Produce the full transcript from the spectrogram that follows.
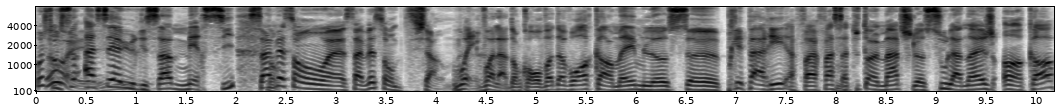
Moi, je trouve Ouais. ça assez ahurissant. Merci. Ça avait, son, euh, ça avait son petit charme. Oui, voilà. Donc, on va devoir quand même là, se préparer à faire face à tout un match là, sous la neige encore.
